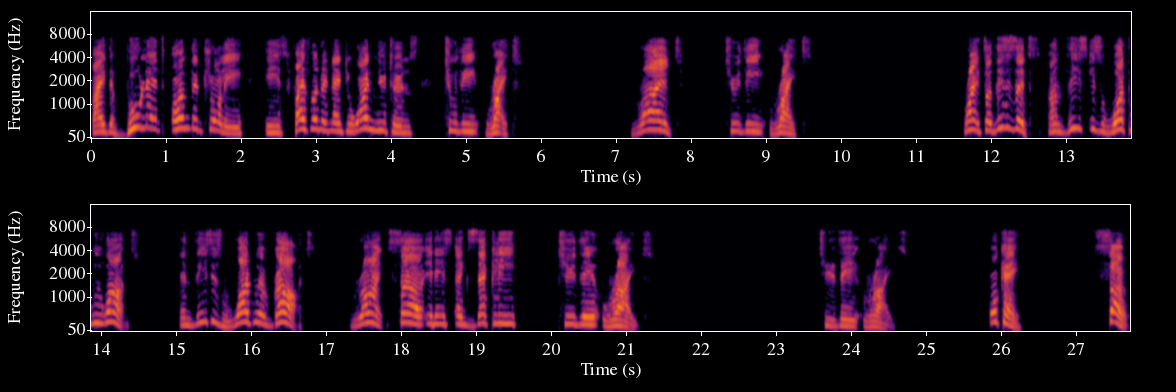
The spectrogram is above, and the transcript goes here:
by the bullet on the trolley is 591 newtons to the right. Right to the right. Right, so this is it. And this is what we want. And this is what we've got. Right, so it is exactly to the right to the right. Okay, so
